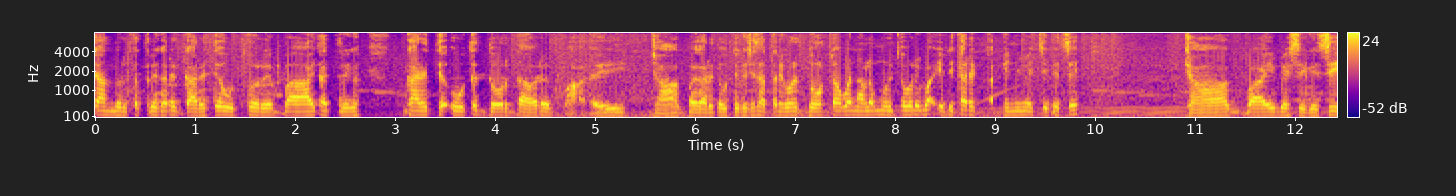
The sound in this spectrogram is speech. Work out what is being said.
চান্দুর তাড়াতাড়ি করে গাড়িতে উঠো রে ভাই, তাড়াতাড়ি গাড়িতে উঠে দৌড় দাও রে ভাই। যাক ভাই, গাড়িতে উঠে গেছে, তাড়াতাড়ি করে দৌড় দাও ভাই, নাহলে মরে যাব রে ভাই। এদিকে আরেকটা এনিমে এসে গেছে। যাক ভাই, বেঁচে গেছি।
